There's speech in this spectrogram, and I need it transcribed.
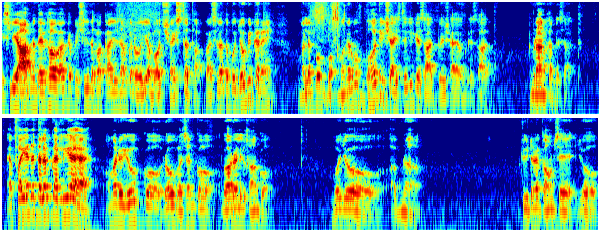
اس لیے آپ نے دیکھا ہوگا کہ پچھلی دفعہ قاضی صاحب کا رویہ بہت شائستہ تھا۔ فیصلہ تو وہ جو بھی کریں مطلب وہ مگر وہ بہت ہی شائستگی کے ساتھ پیش آئے ان کے ساتھ، عمران خان کے ساتھ۔ ایف آئی اے نے طلب کر لیا ہے عمر ایوب کو، روح حسن کو گور علی خان کو۔ وہ جو اپنا ٹویٹر اکاؤنٹ سے جو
